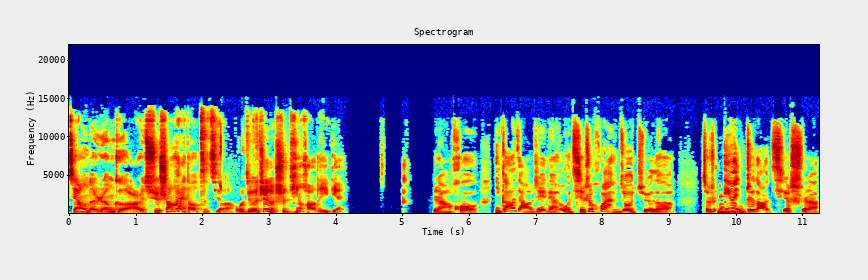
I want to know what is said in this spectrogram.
这样的人格而去伤害到自己了，我觉得这个是挺好的一点。然后你刚刚讲到这一点，我其实忽然就觉得，就是因为你知道，其实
